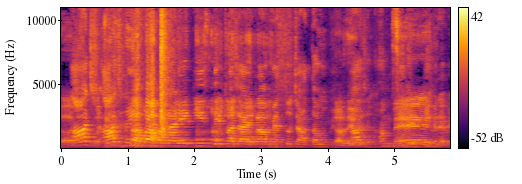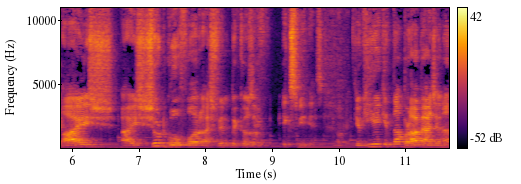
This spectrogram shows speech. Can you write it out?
आज आज नहीं होने वाला है कि देखा जाएगा मैं तो चाहता हूँ। आज हम मैं I I should go for Ashwin because of experience. क्योंकि ये कितना बड़ा मैच है ना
